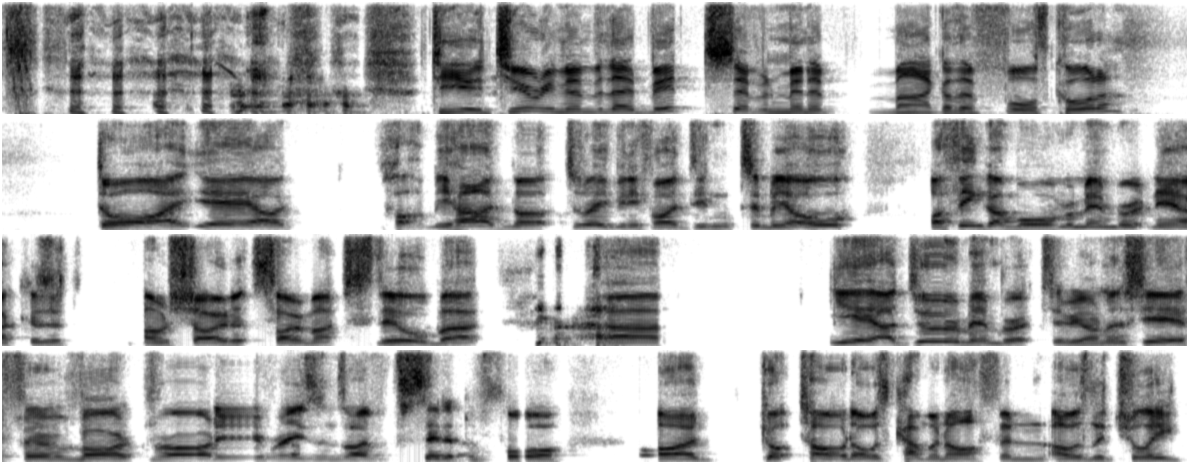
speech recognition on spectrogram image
do you do you remember that bit? Seven minute mark of the fourth quarter. Do I? Yeah, I, oh, it'd be hard not to, even if I didn't. To be all, I think I more remember it now because I'm shown it so much still. But uh, yeah, I do remember it to be honest. Yeah, for a variety of reasons. I've said it before. I got told I was coming off, and I was literally this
